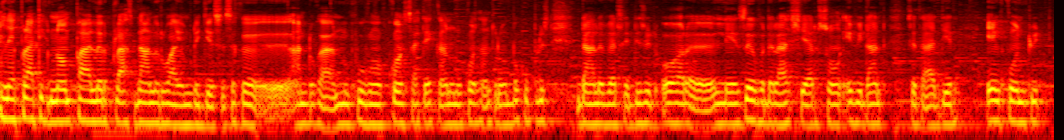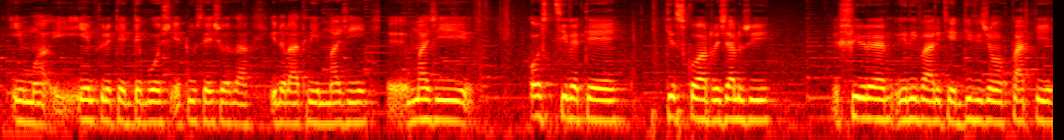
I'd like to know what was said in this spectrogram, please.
les pratiques n'ont pas leur place dans le royaume de Dieu. C'est ce que, cas, nous pouvons constater quand nous nous concentrons beaucoup plus dans le verset 18. Or, euh, les œuvres de la chair sont évidentes, c'est-à-dire inconduite, impureté, débauche et toutes ces choses-là, idolâtrie, magie, euh, magie, hostilité, discorde, jalousie, fureur, rivalité, division, parti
